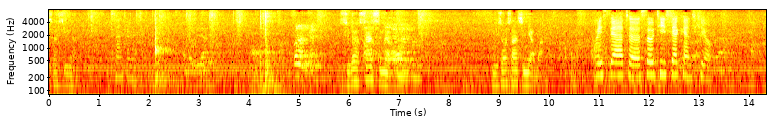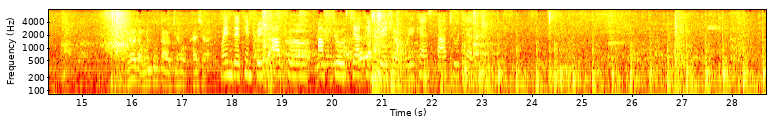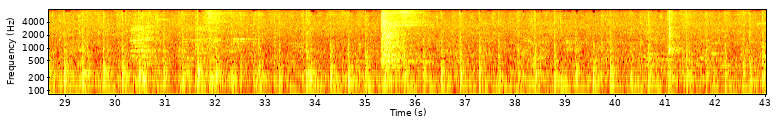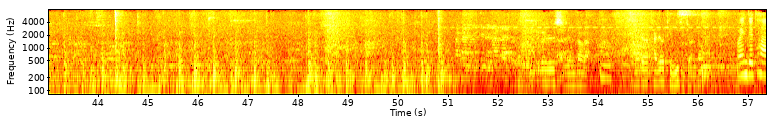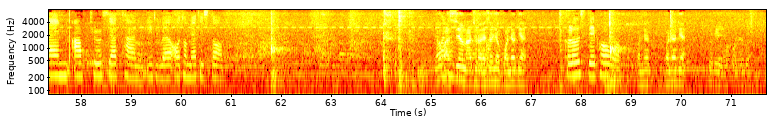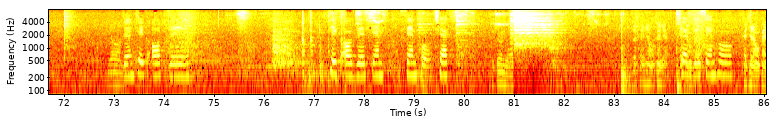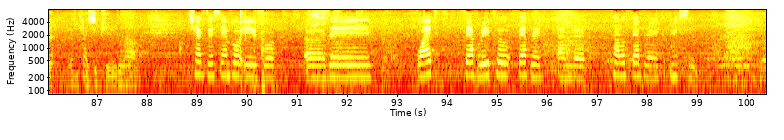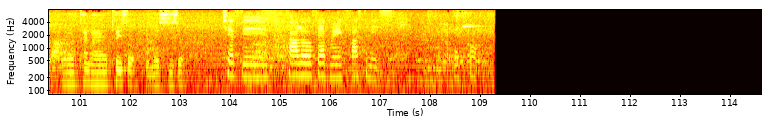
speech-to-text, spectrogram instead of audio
三十秒，三十秒。放在里面。洗个三十秒哦，你说三十秒吧。We set thirty seconds here. 然后等温度到了之后开起来。When the temperature up to up to set temperature, we can start to test. When the time up to set time, it will automatically stop. Then the power. 关掉，关掉电。这边也要关掉电。Then take out the take out the sam sample. Check. 再看一下，我看一下。 check the sample. 开起来，我看一下。来，开视频对吧？ Check the sample if uh, the white fabric fabric and uh, color fabric mixing. 然后看它褪色有没有吸色。 Check the color fabric fastness.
